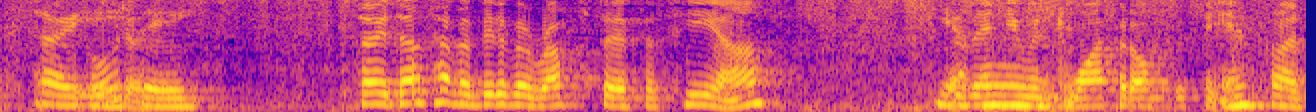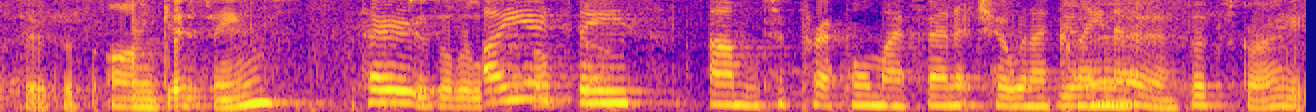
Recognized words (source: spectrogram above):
so easy. So it does have a bit of a rough surface here. So Yeah. then you would wipe it off with the inside surface, I'm guessing. So which is a little I use softer. these um, to prep all my furniture when I clean yeah, it. that's great.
